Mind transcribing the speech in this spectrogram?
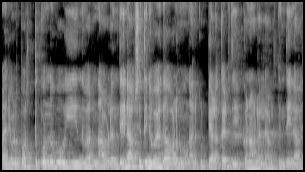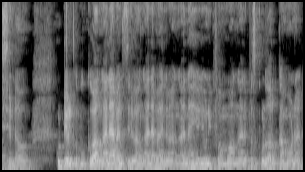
മരുവൾ പുറത്തേക്കൊന്ന് പോയി എന്ന് പറഞ്ഞാൽ അവൾ എന്തെങ്കിലും ആവശ്യത്തിന് പോയതോ അവൾ മൂന്നാൽ കുട്ടികളൊക്കെ ആയിട്ട് ജീവിക്കണ ആളല്ലേ. അവൾക്ക് എന്തെങ്കിലും ആവശ്യം ഉണ്ടാവും. കുട്ടികൾക്ക് ബുക്ക് വാങ്ങാനാ പെൻസിൽ വാങ്ങാനാ പേന വാങ്ങാനാ യൂണിഫോം വാങ്ങാനാ ഇപ്പോൾ സ്കൂൾ തുറക്കാൻ പോണ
